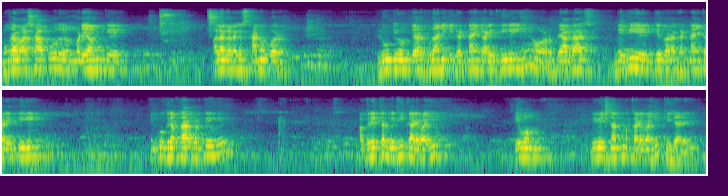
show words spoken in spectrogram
मुंगरा बादशाहपुर एवं मड़ियाहू के अलग अलग स्थानों पर लूट एवं जहर पुरानी की घटनाएँ कारित की गई हैं और प्रयागराज में भी इनके द्वारा घटनाएँ कारित की गई इनको गिरफ़्तार करते हुए अग्रेतर विधि कार्यवाही एवं विवेचनात्मक कार्यवाही की जा रही है।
